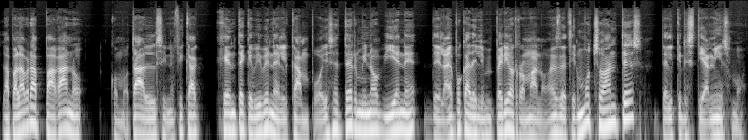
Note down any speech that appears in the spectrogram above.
La palabra pagano como tal, significa gente que vive en el campo. Y ese término viene de la época del Imperio Romano, es decir, mucho antes del cristianismo.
